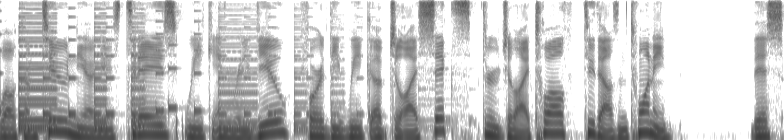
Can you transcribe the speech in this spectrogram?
welcome to Neo News Today's Week in Review for the week of July 6th through July 12th, 2020. This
